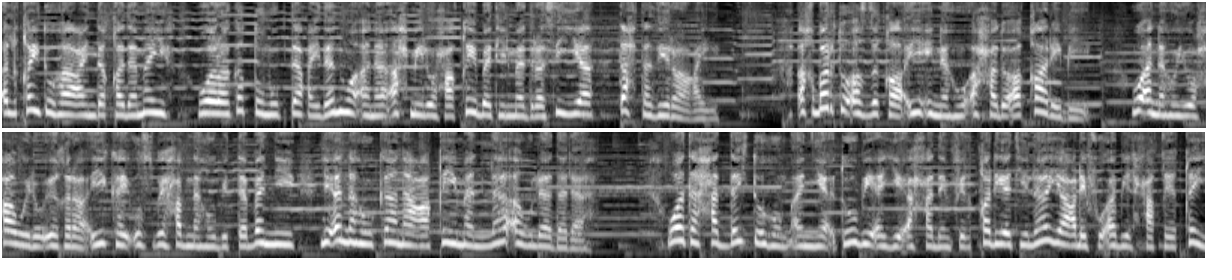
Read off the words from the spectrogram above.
ألقيتها عند قدميه وركضت مبتعدا وأنا أحمل حقيبتي المدرسية تحت ذراعي. أخبرت أصدقائي إنه أحد أقاربي وأنه يحاول إغرائي كي أصبح ابنه بالتبني لأنه كان عقيما لا أولاد له. وتحديتهم أن يأتوا بأي أحد في القرية لا يعرف أبي الحقيقي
